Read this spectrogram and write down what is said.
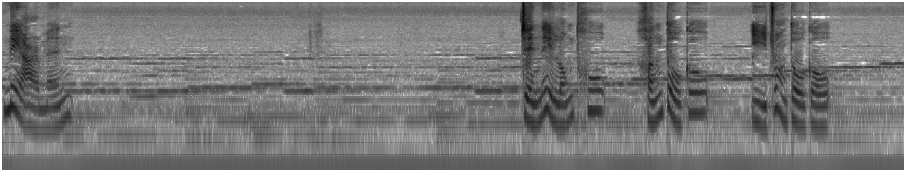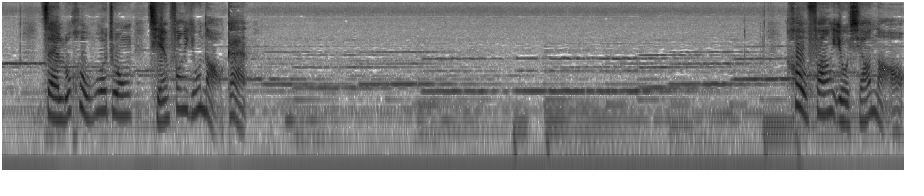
内耳门、枕内隆突。横窦沟、乙状窦沟，在颅后窝中前方有脑干，后方有小脑。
